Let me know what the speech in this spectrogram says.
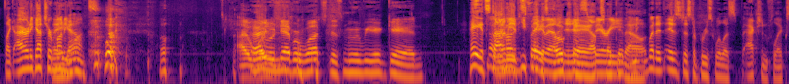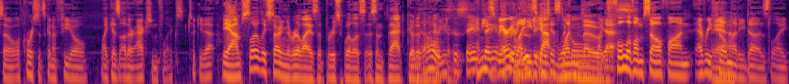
It's like I already got your There money you go. once. I would never watch this movie again. Hey, it's No, Die I mean, Hard if in you space. think about it, it okay, is I'll very, check it I mean, out. but it is just a Bruce Willis action flick, so of course it's going to feel like his other action flicks. Took you that? yeah, I'm slowly starting to realize that Bruce Willis isn't that good of an No, actor. he's the same and thing. he's very like. He's got egotistical, one mode. like Yes. full of himself on every film Yeah. that he does. Like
